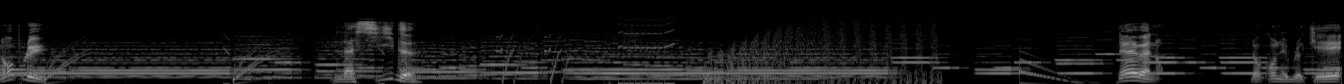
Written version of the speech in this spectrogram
Non plus. L'acide Eh ben non. Donc on est bloqué.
